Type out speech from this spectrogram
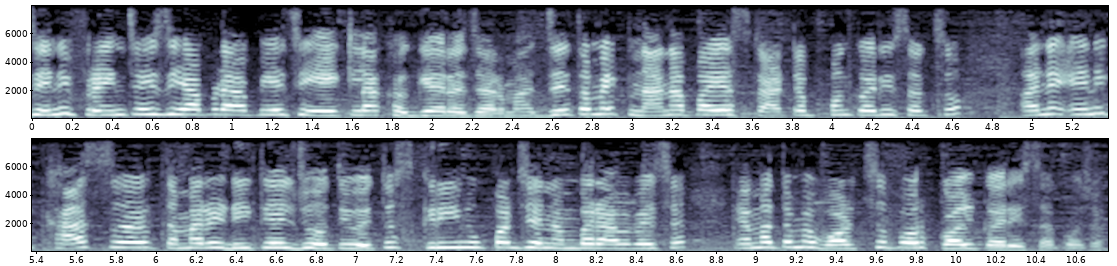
જેની ફ્રેન્ચાઇઝી આપણે આપીએ છીએ એક લાખ અગિયાર હજારમાં જે તમે એક નાના પાયે સ્ટાર્ટઅપ પણ કરી શકશો. અને એની ખાસ તમારે ડિટેલ જોતી હોય તો સ્ક્રીન ઉપર જે નંબર આવે છે એમાં તમે વોટ્સઅપ ઓર કોલ કરી શકો છો.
